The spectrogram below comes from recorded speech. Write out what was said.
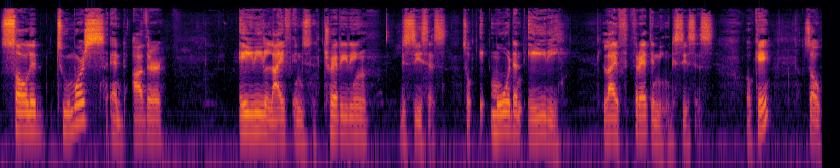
solid tumors, and other 80 life threatening diseases. So, more than 80 life threatening diseases. Okay, so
